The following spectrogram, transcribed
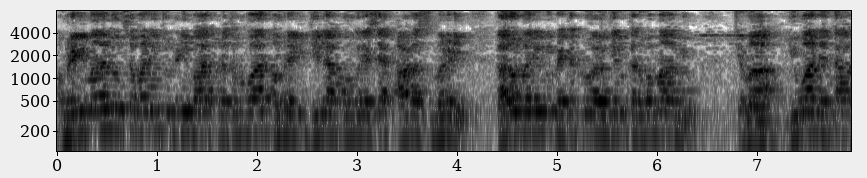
અમરેલીમાં લોકસભાની ચૂંટણી બાદ પ્રથમવાર અમરેલી જિલ્લા કોંગ્રેસે આળસ મરડી કારોબારીની બેઠકનું આયોજન કરવામાં આવ્યું, જેમાં યુવા નેતા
